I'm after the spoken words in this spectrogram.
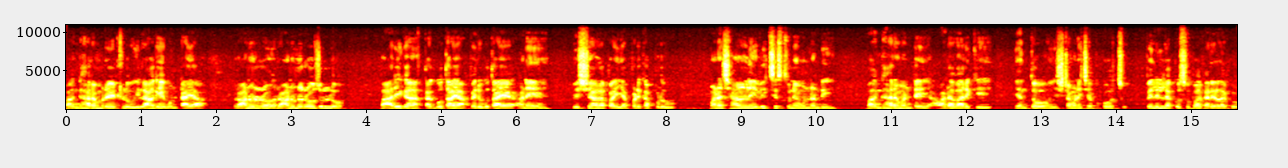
బంగారం రేట్లు ఇలాగే ఉంటాయా? రానున్న రానున్న రోజుల్లో భారీగా తగ్గుతాయా పెరుగుతాయా అనే విషయాలపై ఎప్పటికప్పుడు మన ఛానల్ని వీక్షిస్తూనే ఉండండి. బంగారం అంటే ఆడవారికి ఎంతో ఇష్టమని చెప్పుకోవచ్చు. పెళ్ళిళ్ళకు శుభకార్యాలకు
